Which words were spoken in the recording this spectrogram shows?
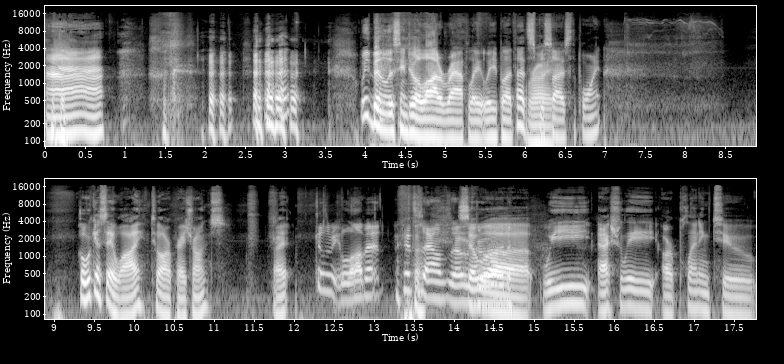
ah. We've been listening to a lot of rap lately, but that's Right. besides the point. Well, we can say why to our patrons, right? Because we love it. It sounds so, so good. uh, we actually are planning to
